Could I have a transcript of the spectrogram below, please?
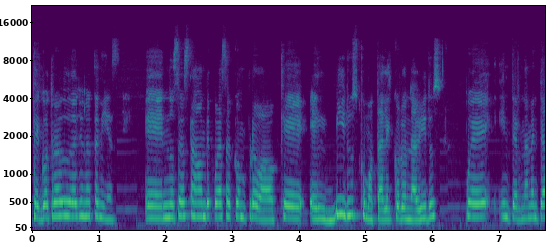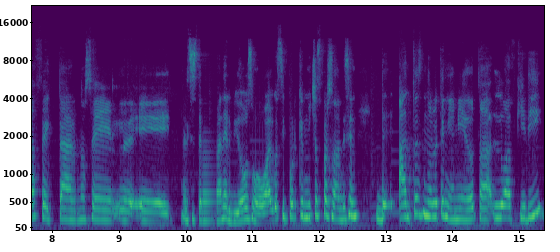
Tengo otra duda, Jonathan, y es, eh, no sé hasta dónde puede ser comprobado que el virus como tal, el coronavirus, puede internamente afectar, no sé, eh, el sistema nervioso o algo así, porque muchas personas dicen, antes no le tenía miedo, lo adquirí,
